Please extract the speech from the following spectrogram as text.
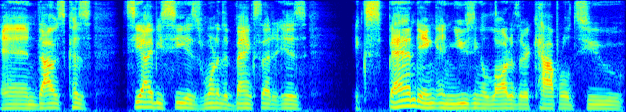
and that was because CIBC is one of the banks that is expanding and using a lot of their capital to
